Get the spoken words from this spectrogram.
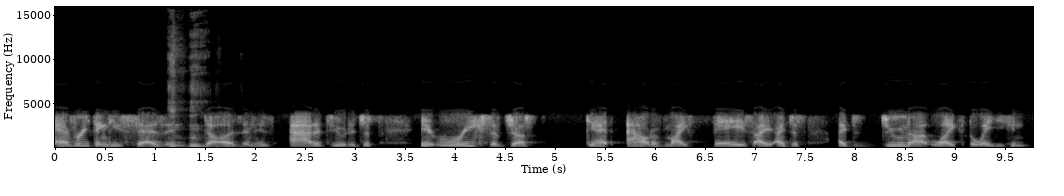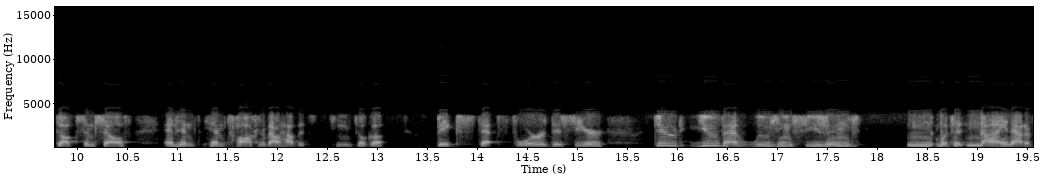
everything he says and does and his attitude it just it reeks of just get out of my face. I i just i just do not like the way he conducts himself and him him talking about how this team took a big step forward this year dude you've had losing seasons what's it nine out of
